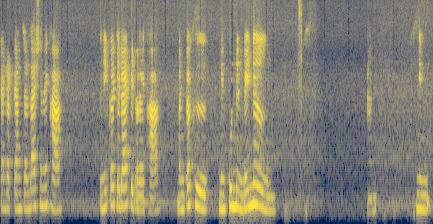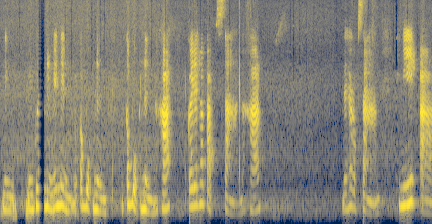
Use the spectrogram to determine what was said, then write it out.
การดอทกันจำได้ใช่ไหมคะ ตัวนี้ก็จะได้เป็นอะไรคะ มันก็คือหนึ่งคูณหนึ่งได้หนึ่งหนึ่งหนึ่งหนึ่งคูณหนึ่งได้หนึ่งแล้วก็บวกหนึ่งแล้วก็บวกหนึ่งนะคะ ก็ได้เท่ากับสามนะคะ ได้เท่ากับสามทีนี้อ่า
